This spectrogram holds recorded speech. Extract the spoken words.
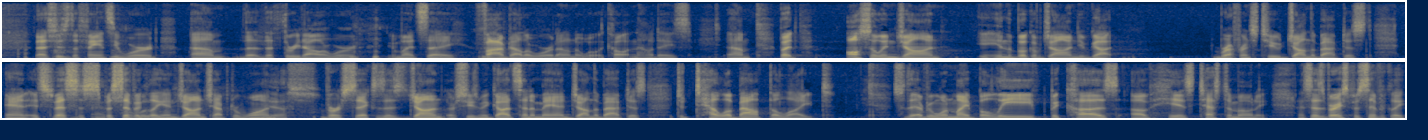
That's just a fancy word. Um, the the three dollar word you might say five dollar word. I don't know what we call it nowadays. Um, but also in John, in the book of John, you've got reference to John the Baptist, and it's spec- specifically in John chapter one, Yes. verse six. It says, "John, or excuse me, God sent a man, John the Baptist, to tell about the light." So that everyone might believe because of his testimony. And it says very specifically,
